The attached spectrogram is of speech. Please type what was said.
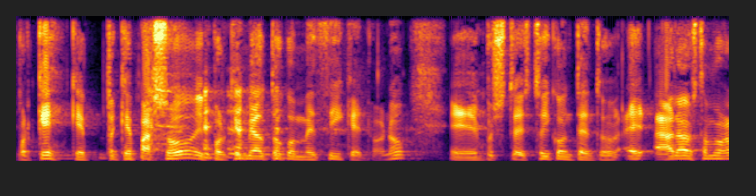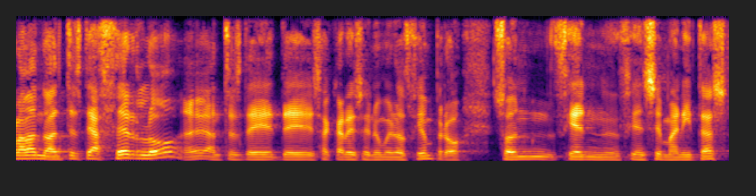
¿por qué? ¿Qué, qué pasó y por qué me autoconvencí que no? ¿no? Pues estoy, estoy contento. Ahora lo estamos grabando antes de hacerlo, eh, antes de, de sacar ese número 100, pero son 100, 100 semanitas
